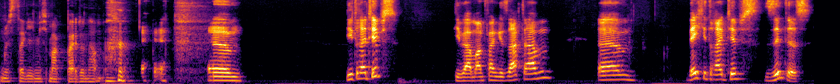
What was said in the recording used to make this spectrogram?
nichts dagegen, ich mag beide Namen. ähm, die drei Tipps, die wir am Anfang gesagt haben, ähm, welche drei Tipps sind es?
